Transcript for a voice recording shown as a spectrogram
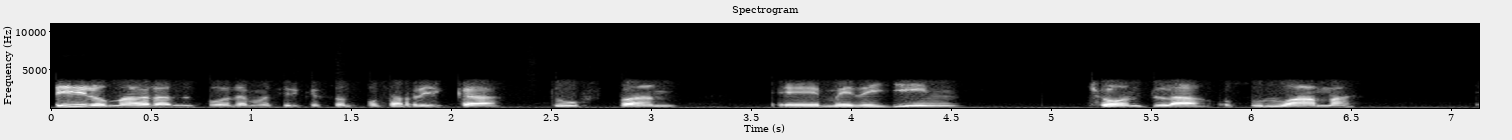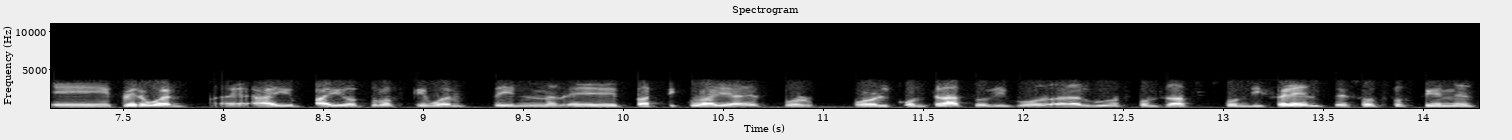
Sí, los más grandes podríamos decir que son Poza Rica, Tuxpan, eh, Medellín, Chontla o Zuluama, eh, pero bueno, hay, hay otros que bueno tienen eh, particularidades por, por el contrato, digo, algunos contratos son diferentes, otros tienen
